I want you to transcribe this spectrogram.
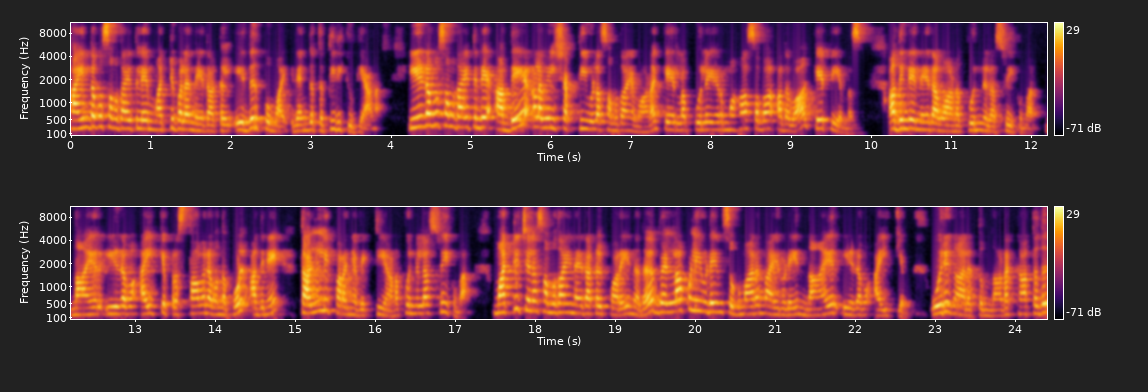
ഹൈന്ദവ സമുദായത്തിലെ മറ്റു പല നേതാക്കൾ എതിർപ്പുമായി രംഗത്തെത്തിയിരിക്കുകയാണ്. ഈഴവ സമുദായത്തിന്റെ അതേ അളവിൽ ശക്തിയുള്ള സമുദായമാണ് കേരള പുലയർ മഹാസഭ അഥവാ കെ പി എം എസ്. അതിന്റെ നേതാവാണ് പുന്നല ശ്രീകുമാർ. നായർ ഈഴവ ഐക്യ പ്രസ്താവന വന്നപ്പോൾ അതിനെ തള്ളിപ്പറഞ്ഞ വ്യക്തിയാണ് പുന്നല ശ്രീകുമാർ. മറ്റു ചില സമുദായ നേതാക്കൾ പറയുന്നത് വെള്ളാപ്പള്ളിയുടെയും സുകുമാരൻ നായരുടെയും നായർ ഈഴവ ഐക്യം ഒരു കാലത്തും നടക്കാത്തത്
